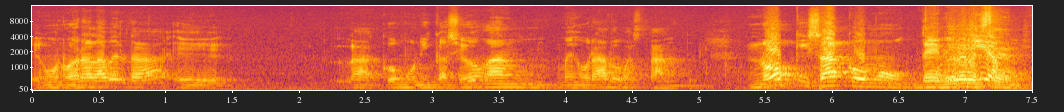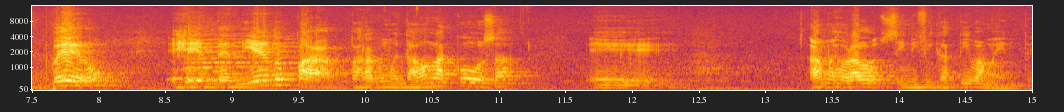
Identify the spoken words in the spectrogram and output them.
en honor a la verdad, la comunicación han mejorado bastante. No quizá como debe de deberíamos, pero eh, entendiendo pa- para cómo estaban las cosas, eh, han mejorado significativamente.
